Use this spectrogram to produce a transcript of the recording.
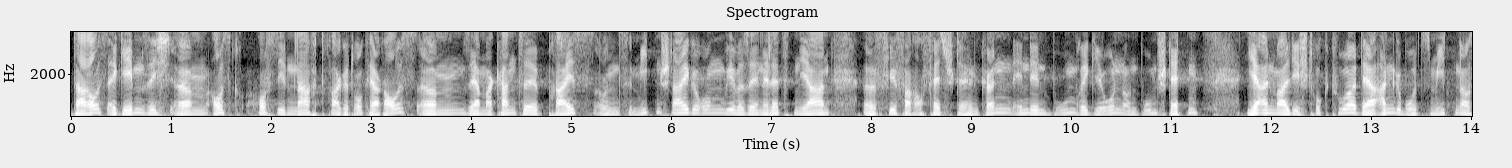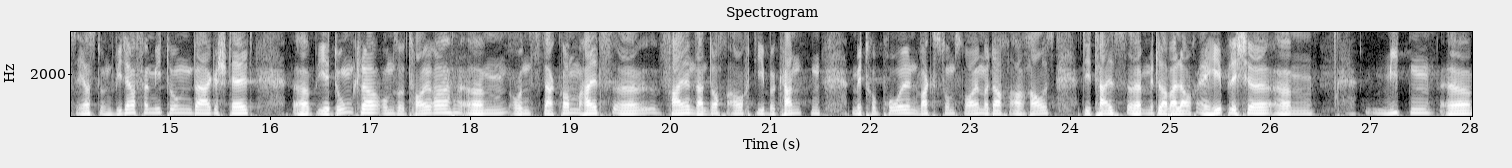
Daraus ergeben sich ähm, aus, aus, diesem Nachfragedruck heraus ähm, sehr markante Preis- und Mietensteigerungen, wie wir sie in den letzten Jahren äh, vielfach auch feststellen können in den Boomregionen und Boomstädten. Hier einmal die Struktur der Angebotsmieten aus Erst- und Wiedervermietungen dargestellt. Äh, je dunkler, umso teurer. Ähm, und da kommen halt, äh, fallen dann doch auch die bekannten Metropolen, Wachstumsräume doch auch raus, die teils äh, mittlerweile auch erhebliche ähm, Mieten, äh,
